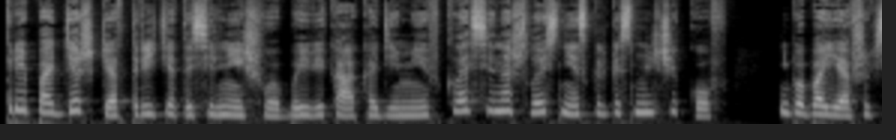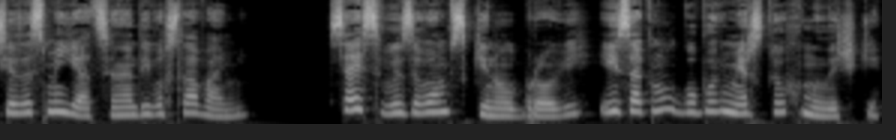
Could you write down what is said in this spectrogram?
При поддержке авторитета сильнейшего боевика Академии в классе нашлось несколько смельчаков, не побоявшихся засмеяться над его словами. Сай с вызовом вскинул брови и изогнул губы в мерзкой ухмылочке,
